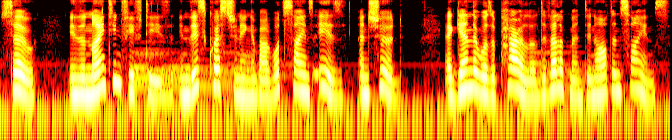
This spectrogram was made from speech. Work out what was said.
So, in the 1950s, in this questioning about what science is and should, again there was a parallel development in art and science.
